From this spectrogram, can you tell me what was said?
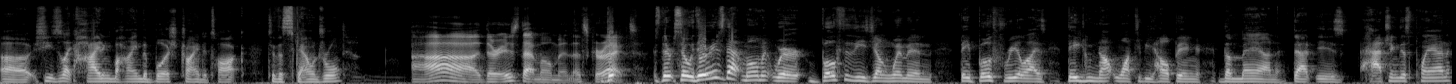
Uh, she's like hiding behind the bush, trying to talk to the scoundrel. Ah, there is that moment. That's correct. There, so there is that moment where both of these young women they both realize they do not want to be helping the man that is hatching this plan.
